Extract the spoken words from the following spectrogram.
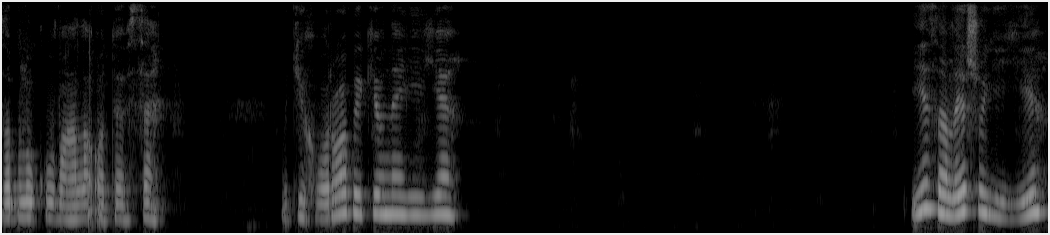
заблокувала оте все. Оті хвороби, які в неї є. І залишу її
